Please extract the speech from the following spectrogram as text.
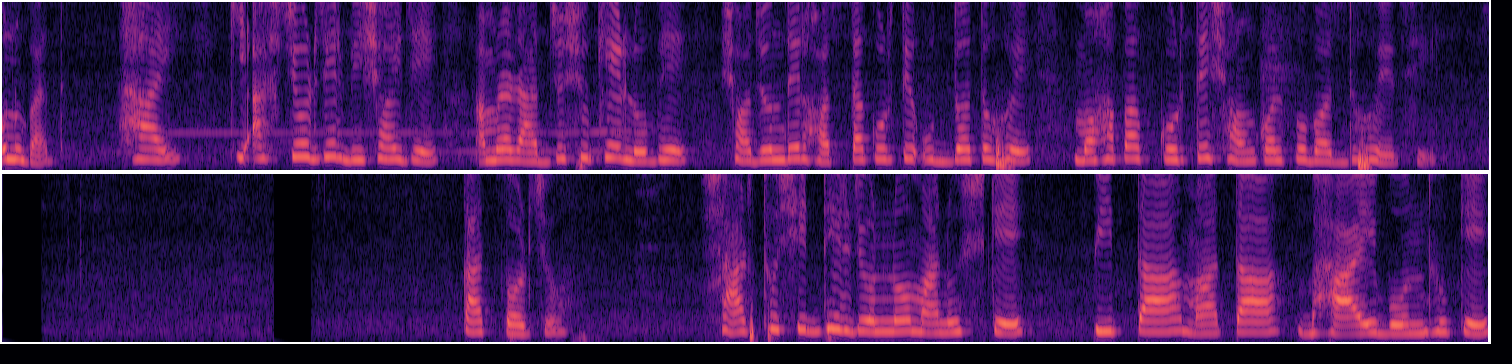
অনুবাদ হাই কি আশ্চর্যের বিষয় যে আমরা রাজ্য সুখের লোভে স্বজনদের হত্যা করতে উদ্যত হয়ে মহাপাপ করতে সংকল্পবদ্ধ হয়েছি। তাৎপর্য। স্বার্থসিদ্ধির জন্য মানুষকে পিতা, মাতা, ভাই, বন্ধুকে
